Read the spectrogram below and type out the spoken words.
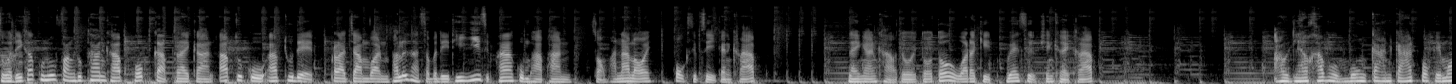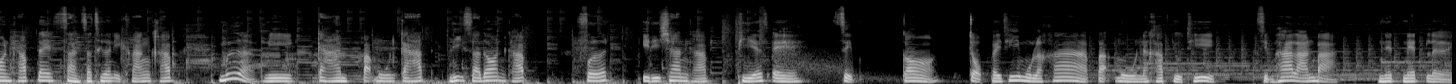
สวัสดีครับคุณผู้ฟังทุกท่านครับ พบกับรายการ Up to Go Up to Date ประจำวันพฤหัสบดีที่ 25 กุมภาพันธ์ 2564 กันครับ รายงานข่าวโดยโตโต้วรกิจเวสืบเช่นเคยครับ เอาอีกแล้วครับผมวงการการ์ดโปเกมอนครับ ได้สั่นสะเทือนอีกครั้งครับ เมื่อมีการประมูลการ์ดลิซาดอนครับ First Edition ครับ PSA 10 ก็จบไปที่มูลค่าประมูลนะครับอยู่ที่ 15 ล้านบาทเน็ตๆเลย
